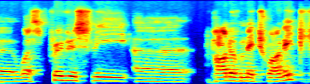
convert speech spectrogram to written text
uh, was previously uh, part of Medtronic,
